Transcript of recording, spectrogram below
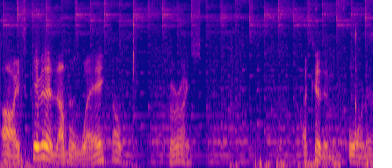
Oh, it's giving it another way. Oh, Christ. I could have been 4 now.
